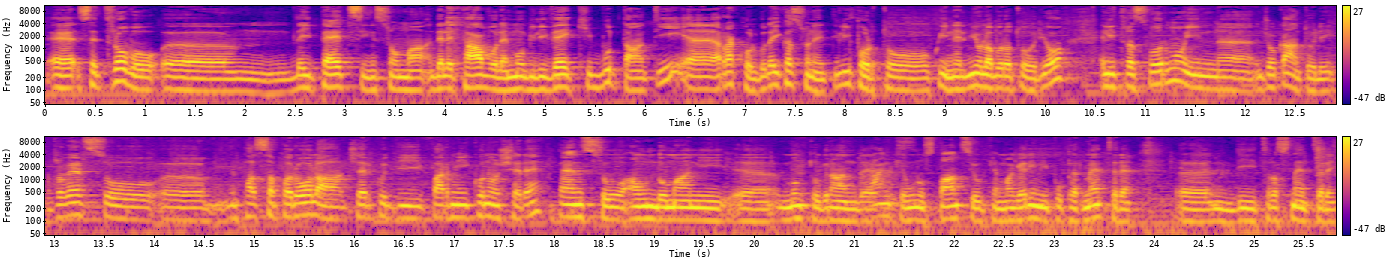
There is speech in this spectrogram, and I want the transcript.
Eh, se trovo eh, dei pezzi, insomma, delle tavole, mobili vecchi buttati, eh, raccolgo dai cassonetti, li porto qui nel mio laboratorio e li trasformo in eh, giocattoli. Attraverso eh, passaparola cerco di farmi conoscere. Penso penso a un domani eh, molto grande, anche uno spazio che magari mi può permettere eh, di trasmettere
